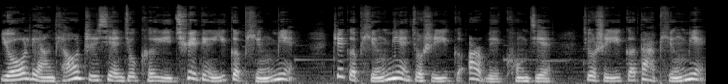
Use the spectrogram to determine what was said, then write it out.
有两条直线就可以确定一个平面。这个平面就是一个二维空间，就是一个大平面。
